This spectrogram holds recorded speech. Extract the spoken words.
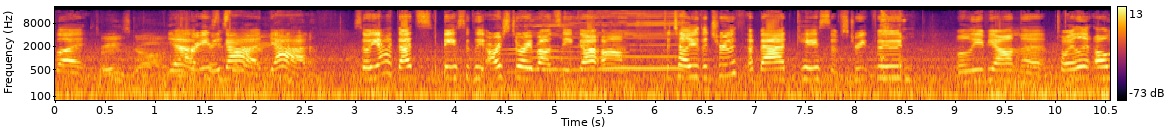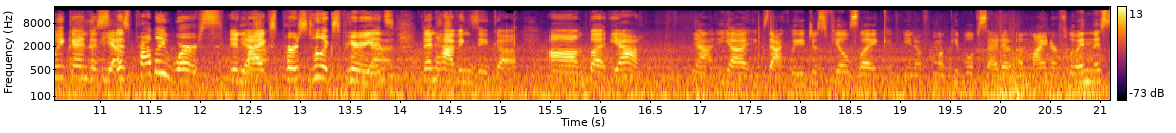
but Praise God. Yeah. praise, praise God, yeah. So yeah, that's basically our story about Zika. Um, to tell you the truth, a bad case of street food will leave you on the toilet all weekend is, Yeah. is probably worse in Yeah. my ex- personal experience Yeah. than having Zika. Um, but yeah, Yeah, yeah, exactly. It just feels like, you know, from what people have said, a, a minor flu. And this,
